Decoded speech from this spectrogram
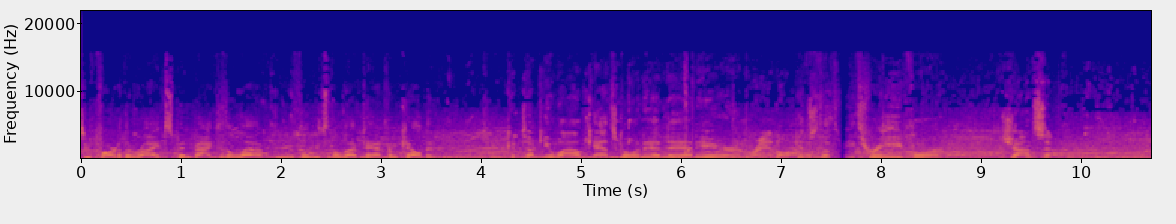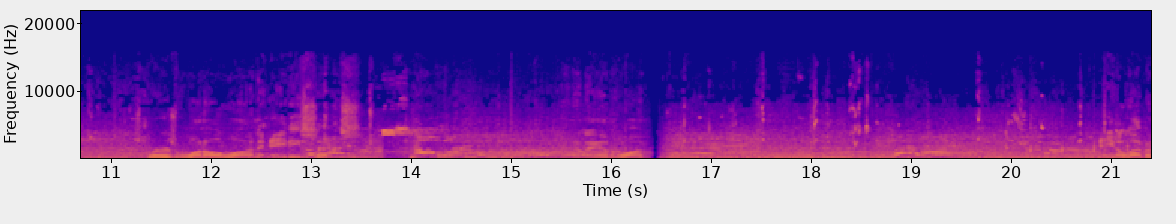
too far to the right, spin back to the left. Beautiful use of the left hand from Keldon. Two Kentucky Wildcats going head to head here, and Randle gets the 3 3 for Johnson. Spurs 101 86. And an and one. 8-11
